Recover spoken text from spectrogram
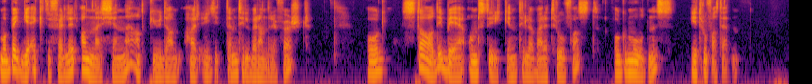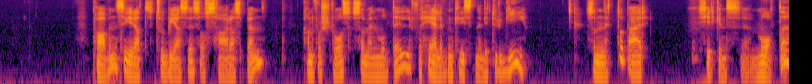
må begge ektefeller anerkjenne at Gud har gitt dem til hverandre først, og stadig be om styrken til å være trofast og modnes i trofastheten. Paven sier at Tobias' og Saras bønn kan forstås som en modell for hele den kristne liturgi, som nettopp er kirkens eh, måte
